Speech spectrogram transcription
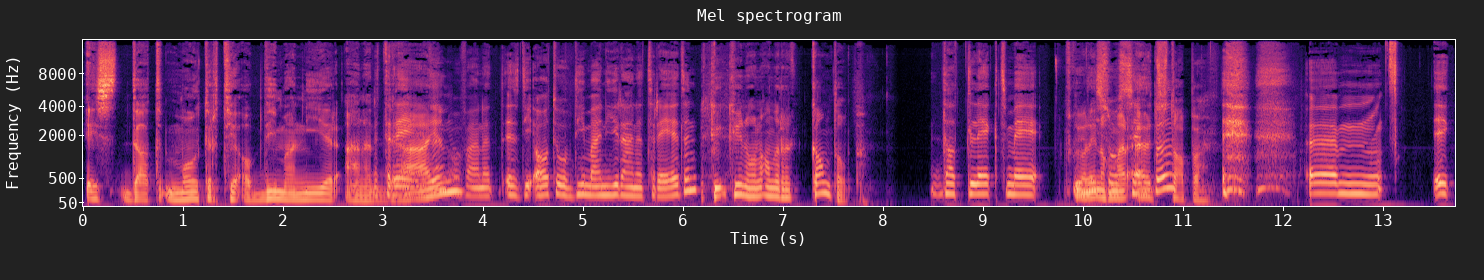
is dat motortje op die manier aan het, het draaien? Rijden, of aan het, is die auto op die manier aan het rijden? Kun, kun je nog een andere kant op? Dat lijkt mij. Of kun je alleen nog maar simpel. uitstappen? um, ik,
